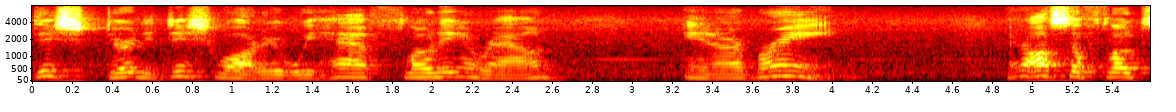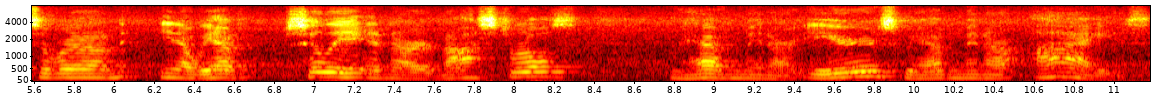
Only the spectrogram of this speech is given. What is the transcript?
dish, dirty dishwater we have floating around in our brain. It also floats around, you know, we have cilia in our nostrils, we have them in our ears, we have them in our eyes.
